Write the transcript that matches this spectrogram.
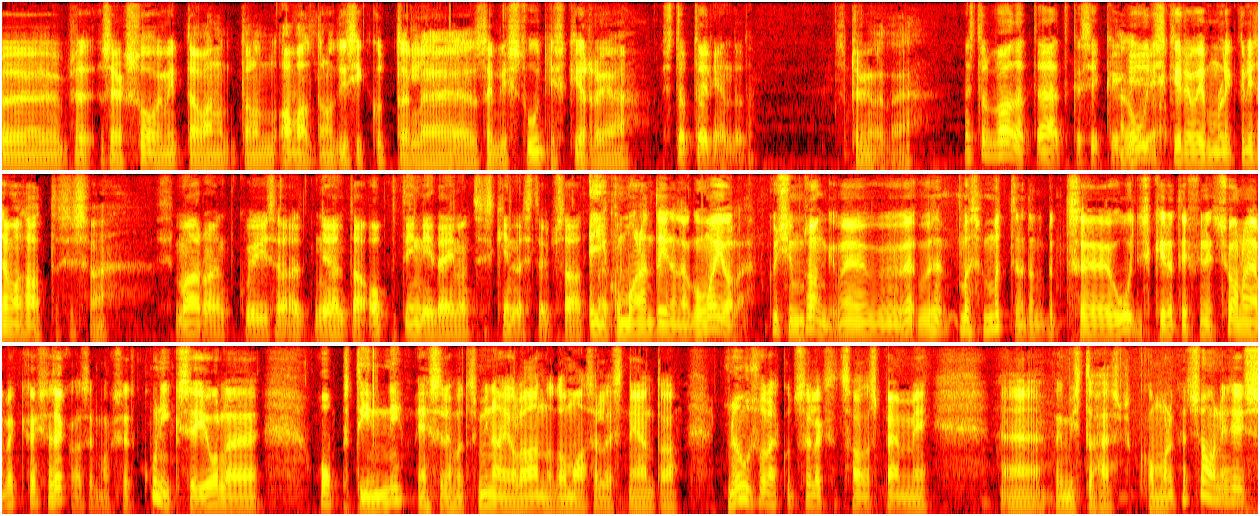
äh, selleks soovi mitte avaldanud, avaldanud isikutele sellist uudiskirja, siis tuleb tõlgendada. saab tõlgendada, jah? siis tuleb vaadata jah, et kas ikkagi aga uudiskirja võib mulle ikka niisama saata siis või? Ma arvan, et kui sa oled nii-öelda opt-in'i teinud, siis kindlasti võib saata ei, kui ma olen teinud, aga ma ei ole. küsimus ongi, ma mõtlen, tähendab, et see uudiskirja definitsioon ajab äkki asja segasemaks, et kuniks ei ole opt-in'i, ehk selles mõttes mina ei ole andnud oma sellest nii-öelda nõusolekut selleks, et saada spämmi äh, või mis tahes kommunikatsiooni, siis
